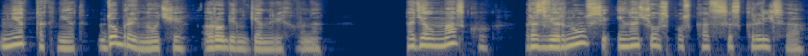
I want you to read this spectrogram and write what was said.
нет так нет. Доброй ночи, Робин Генриховна». Надел маску, развернулся и начал спускаться с крыльца.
